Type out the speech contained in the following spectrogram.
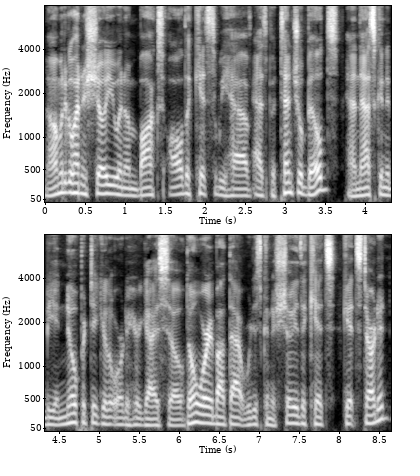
Now I'm going to go ahead and show you and unbox all the kits that we have as potential builds, and that's going to be in no particular order here guys, so don't worry about that. We're just going to show you the kits, get started,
